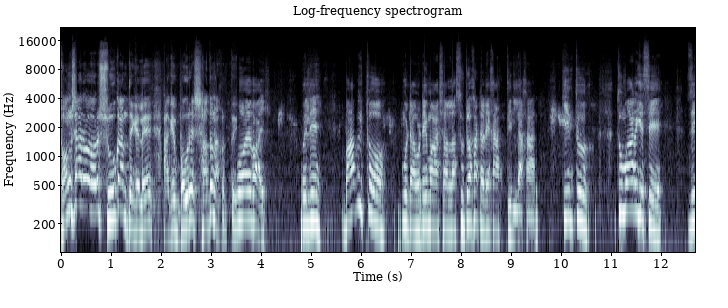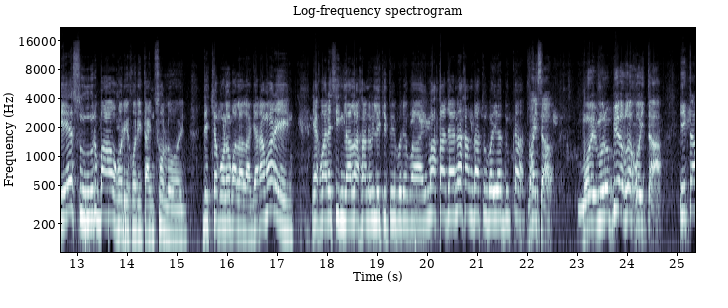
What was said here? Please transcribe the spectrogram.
সংসার ওর সুখ আনতে গেলে আগে বউরে সাধনা করতে হয়। ভাই বুঝলি ভাবি তো মোটামুটি মাশাল্লাহ ছোটো খাটো রেখা তিল্লা খান। কিন্তু তোমার গেছে যে সুর বাও হরি হরি তাইন চলইন। দেখা বড় ভালো লাগে। আর আমার এই একবারে সিংলা লাখান হইলে কি তুই বলে, ভাই, মাথা যায় না খান্দা তু ভাইয়া দোকান ভাই সাহ, মই মুরব্বী হলে কইতা, ইতা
